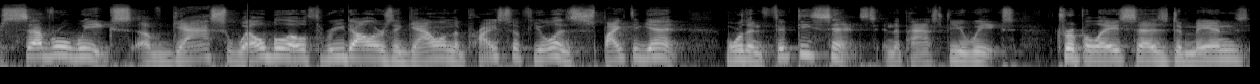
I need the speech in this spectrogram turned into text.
Several weeks of gas well below $3 a gallon, the price of fuel has spiked again, more than 50 cents in the past few weeks. AAA says demand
